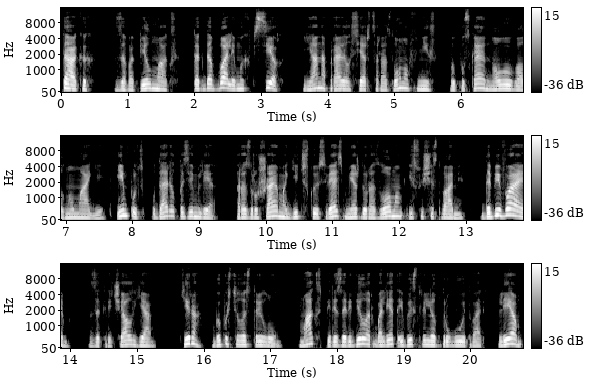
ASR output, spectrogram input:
«Так их!» – завопил Макс. «Тогда валим их всех!» Я направил сердце разломов вниз, выпуская новую волну магии. Импульс ударил по земле, разрушая магическую связь между разломом и существами. «Добиваем!» – закричал я. Кира выпустила стрелу. Макс перезарядил арбалет и выстрелил в другую тварь. Лем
